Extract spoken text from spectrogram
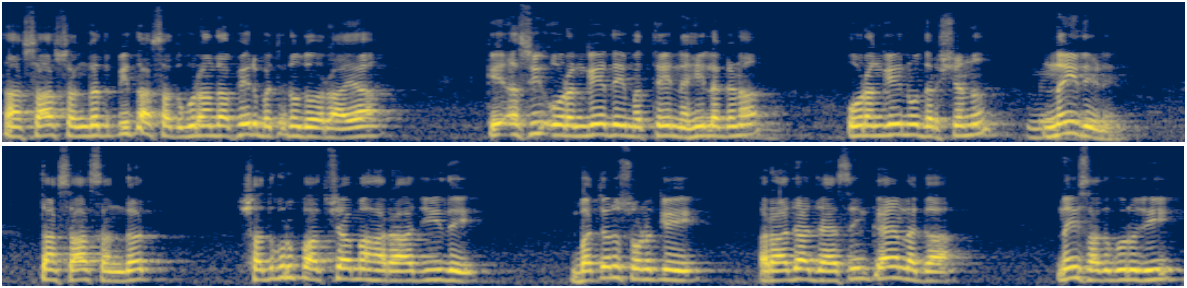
ਤਾਂ ਸਾਧ ਸੰਗਤ ਪਿਤਾ ਸਤਿਗੁਰਾਂ ਦਾ ਫਿਰ ਬਚਨ ਦੁਹਰਾਇਆ ਕਿ ਅਸੀਂ ਔਰੰਗੇ ਦੇ ਮੱਥੇ ਨਹੀਂ ਲੱਗਣਾ ਔਰੰਗੇ ਨੂੰ ਦਰਸ਼ਨ ਨਹੀਂ ਦੇਣੇ। ਤਾਂ ਸਾਧ ਸੰਗਤ ਸਤਿਗੁਰੂ ਪਾਤਸ਼ਾਹ ਮਹਾਰਾਜ ਜੀ ਦੇ ਬਚਨ ਸੁਣ ਕੇ ਰਾਜਾ ਜੈ ਸਿੰਘ ਕਹਿਣ ਲੱਗਾ ਨਹੀਂ ਸਤਿਗੁਰੂ ਜੀ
